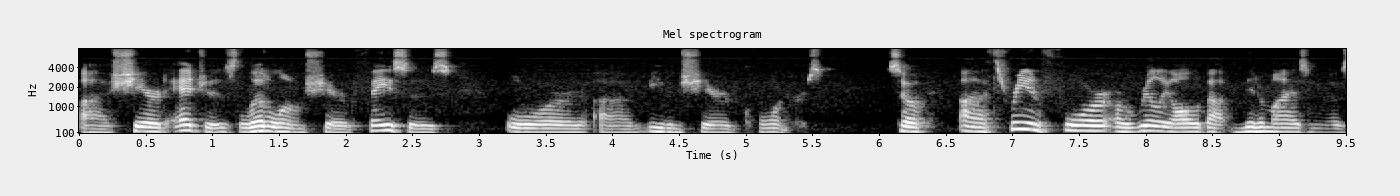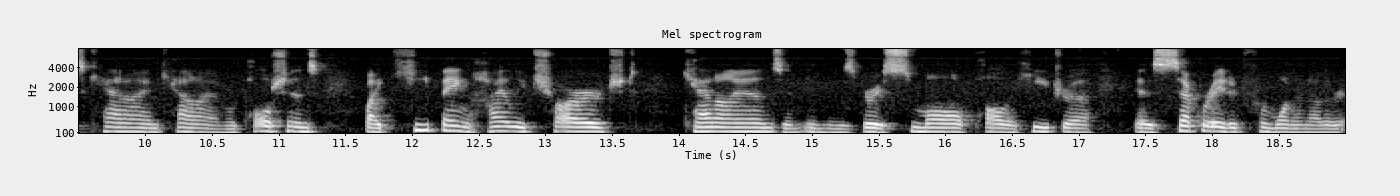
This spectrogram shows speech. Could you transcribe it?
uh, shared edges, let alone shared faces, or uh, even shared corners. So uh, three and four are really all about minimizing those cation-cation repulsions by keeping highly charged cations in, these very small polyhedra as separated from one another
